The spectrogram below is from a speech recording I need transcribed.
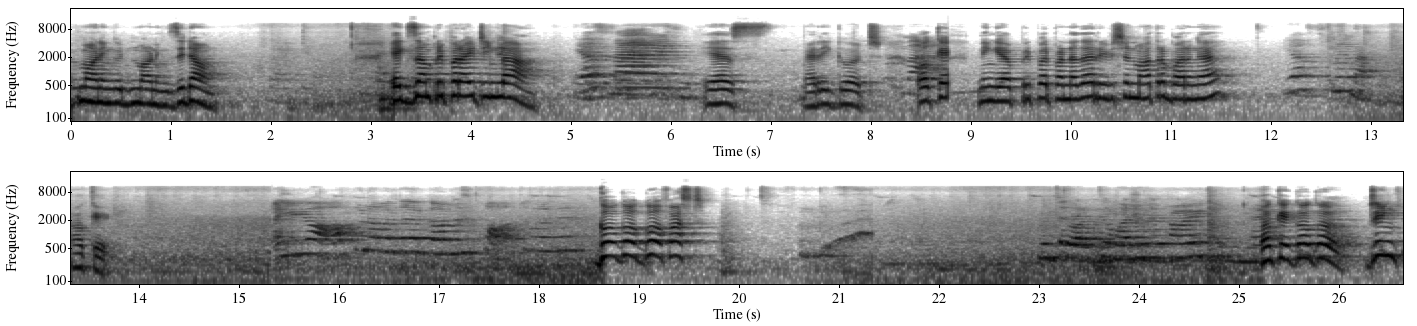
Good morning, good morning. Sit down. Exam prepare ஆயிட்டீங்களா Yes, ma'am. Yes very good okay நீங்கள் ப்ரிப்பேர் பண்ணதை ரிவிஷன் மாத்திரம் பாருங்கள் Yes, ma'am. ஓகே ஐயோ half an hour தான் இருக்கா மிஸ் பார்த்து வந்து. Go go go first miss வந்து okay go go drink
